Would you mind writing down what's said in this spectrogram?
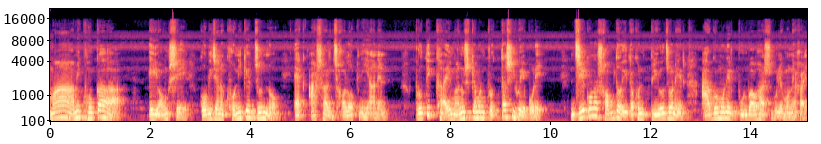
মা, আমি খোকা। এই অংশে কবি যেন ক্ষণিকের জন্য এক আশার ঝলক নিয়ে আনেন। প্রতীক্ষায় মানুষ কেমন প্রত্যাশী হয়ে পড়ে। যে কোনো শব্দই তখন প্রিয়জনের আগমনের পূর্বাভাস বলে মনে হয়।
